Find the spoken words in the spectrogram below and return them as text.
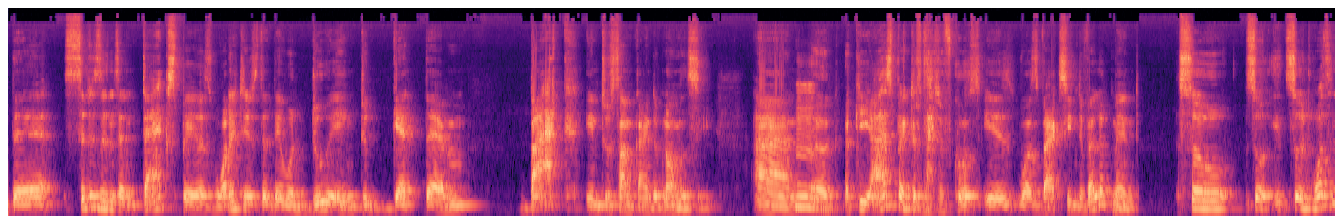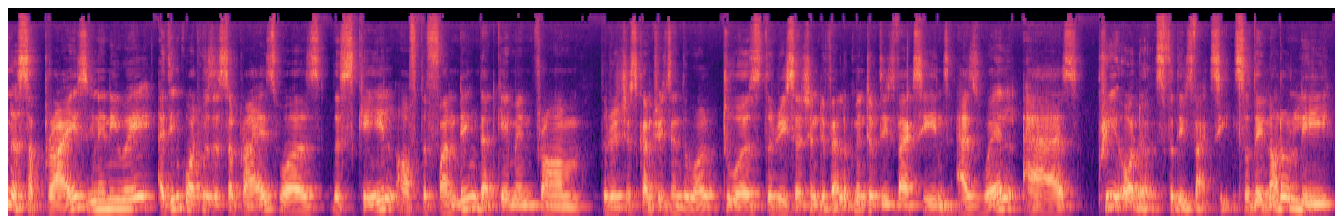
their citizens and taxpayers what it is that they were doing to get them back into some kind of normalcy. And mm. a, a, key aspect of that, of course, is was vaccine development. So, so, it, so it wasn't a surprise in any way. I think what was a surprise was the scale of the funding that came in from the richest countries in the world towards the research and development of these vaccines, as well as pre-orders for these vaccines. So they not only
